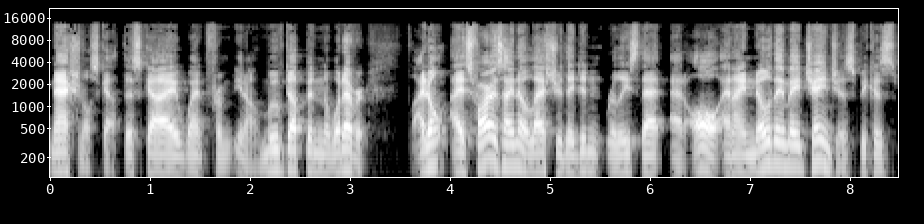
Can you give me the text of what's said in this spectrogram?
national scout. This guy went from, you know, moved up in the whatever. I don't, as far as I know, last year they didn't release that at all. And I know they made changes because,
